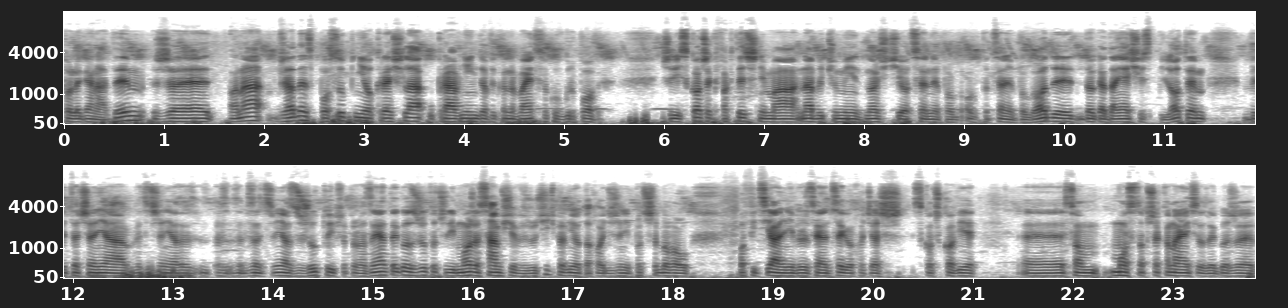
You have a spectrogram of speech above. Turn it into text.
polega na tym, że ona w żaden sposób nie określa uprawnień do wykonywania skoków grupowych. Czyli skoczek faktycznie ma nabyć umiejętności oceny, oceny pogody, dogadania się z pilotem, wytyczenia, wytyczenia, wytyczenia zrzutu i przeprowadzenia tego zrzutu, czyli może sam się wyrzucić. Pewnie o to chodzi, że nie potrzebował oficjalnie wyrzucającego, chociaż skoczkowie są mocno przekonani co do tego, że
